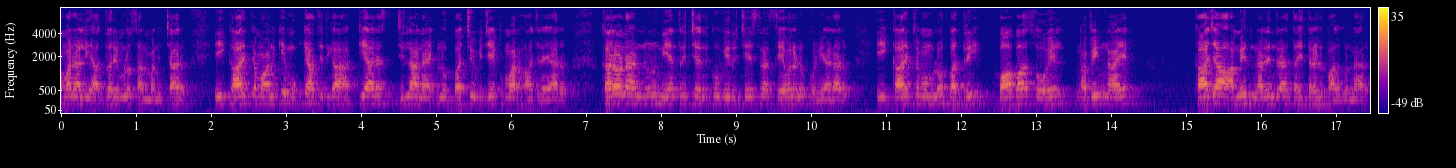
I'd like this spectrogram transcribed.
అమన్ అలీ ఆధ్వర్యంలో సన్మానించారు. ఈ కార్యక్రమానికి ముఖ్య అతిథిగా టీఆర్ఎస్ జిల్లా నాయకులు బచ్చు విజయకుమార్ హాజరయ్యారు. కరోనాను నియంత్రించేందుకు వీరు చేసిన సేవలను కొనియాడారు. ఈ కార్యక్రమంలో బద్రి బాబా సోహెల్ నవీన్ నాయక్ కాజా అమీర్ నరేంద్ర తదితరులు పాల్గొన్నారు.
